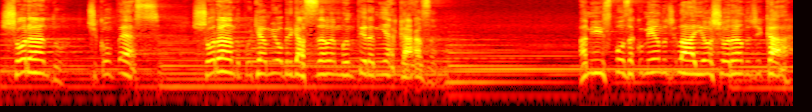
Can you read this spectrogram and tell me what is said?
Chorando, te confesso, chorando porque a minha obrigação é manter a minha casa a minha esposa comendo de lá e eu chorando de cá.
